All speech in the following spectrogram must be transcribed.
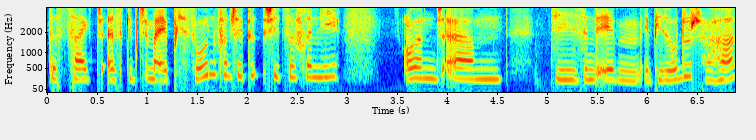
Das zeigt, es gibt immer Episoden von Schizophrenie. Und ähm, die sind eben episodisch, haha.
